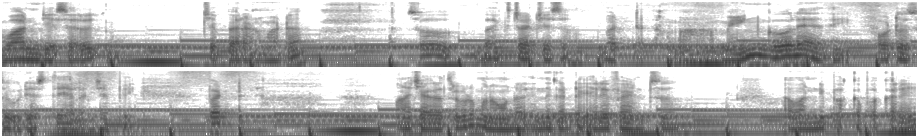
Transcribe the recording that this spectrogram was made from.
వార్నింగ్ చేశారు చెప్పారనమాట సో బైక్ స్టార్ట్ చేసాం బట్ మా మెయిన్ గోలే అది ఫొటోస్ వీడియోస్ తీయాలని చెప్పి. బట్ మన జాగ్రత్తలు కూడా మనం ఉండాలి. ఎందుకంటే ఎలిఫెంట్స్ అవన్నీ పక్క పక్కనే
